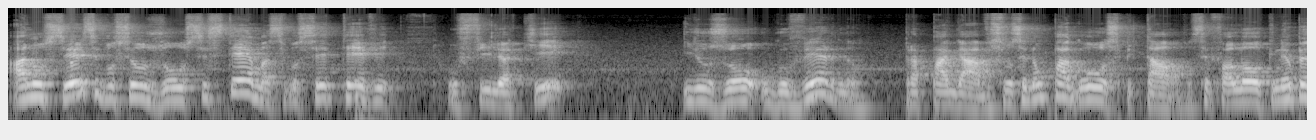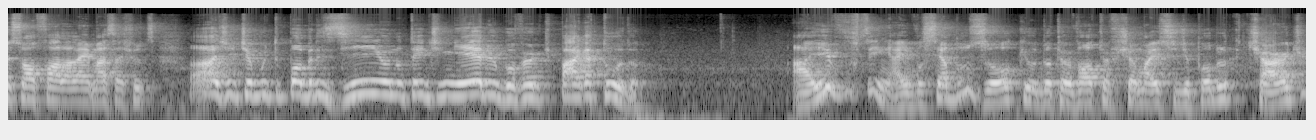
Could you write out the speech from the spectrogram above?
A não ser se você usou o sistema. Se você teve o filho aqui e usou o governo, para pagar. Se você não pagou o hospital, você falou, que nem o pessoal fala lá em Massachusetts, ah, a gente é muito pobrezinho, não tem dinheiro e o governo te paga tudo. Aí sim, aí você abusou, que o Dr. Walter chama isso de public charge,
